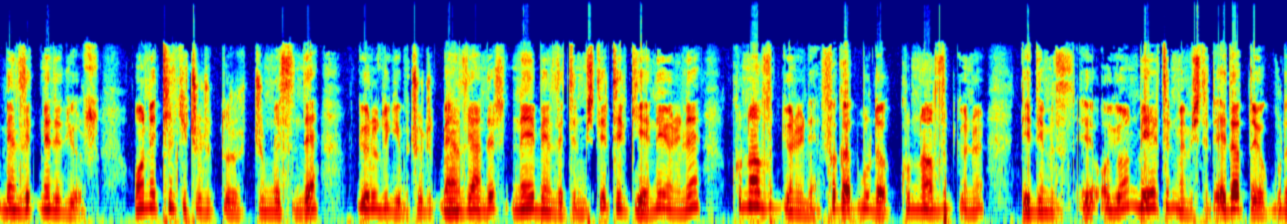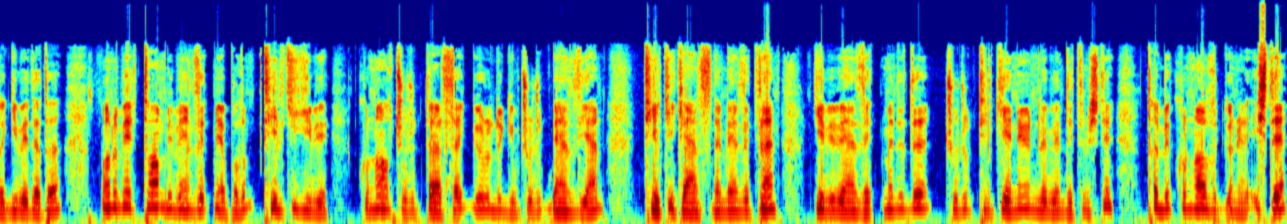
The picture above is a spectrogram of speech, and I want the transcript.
benzetme de diyoruz. O ne tilki çocuktur cümlesinde görüldüğü gibi çocuk benzeyendir. Neye benzetilmiştir? Tilkiye ne yönüyle? Kurnazlık yönüyle. Fakat burada kurnazlık yönü dediğimiz e, o yön belirtilmemiştir. Edat da yok burada gibi edatı. Bunu bir tam bir benzetme yapalım. Tilki gibi kurnaz çocuk dersek görüldüğü gibi çocuk benzeyen tilki kendisine benzetilen gibi benzetmedi de çocuk tilkiye ne yönüyle benzetilmişti? Tabi kurnazlık yönüyle. İşte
